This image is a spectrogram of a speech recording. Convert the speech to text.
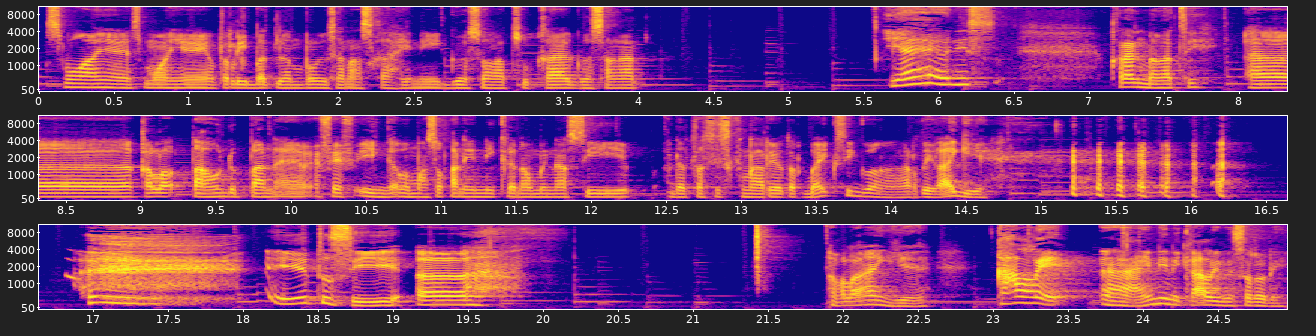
semuanya semuanya yang terlibat dalam penulisan naskah ini. Gue sangat suka gue sangat ya yeah, ini keren banget sih. Uh, kalau tahun depan FFI nggak memasukkan ini ke nominasi adaptasi skenario terbaik sih gue nggak ngerti lagi ya. itu sih uh, apa lagi ya? Kale. Nah ini nih kale nih seru nih.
